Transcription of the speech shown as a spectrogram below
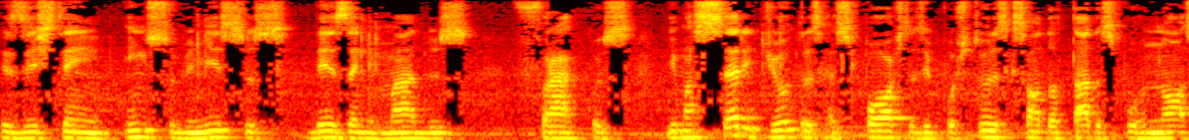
Existem insubmissos, desanimados, fracos e uma série de outras respostas e posturas que são adotadas por nós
